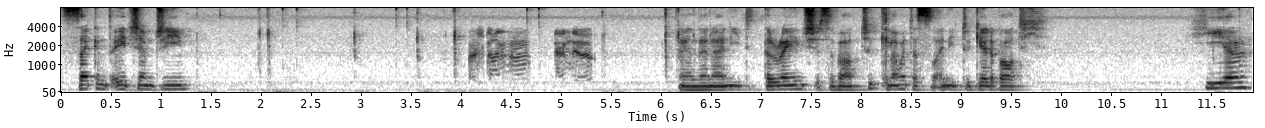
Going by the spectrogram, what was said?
second HMG, and then I need, the range is about 2 kilometers, so I need to get about here.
